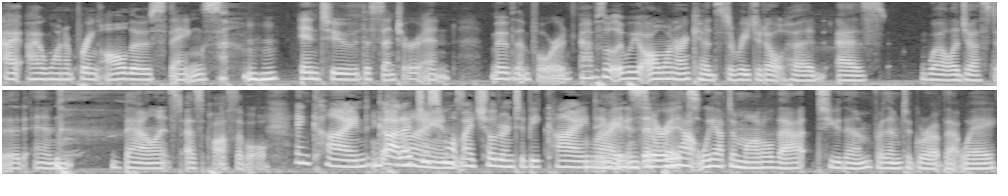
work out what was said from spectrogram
I I want to bring all those things mm-hmm. into the center and move them forward. Absolutely. We all want our kids to reach adulthood as well adjusted and balanced as possible. And kind. And God, I just want my children to be kind right. and And so considerate. we, ha- we have to model that to them for them to grow up that way.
